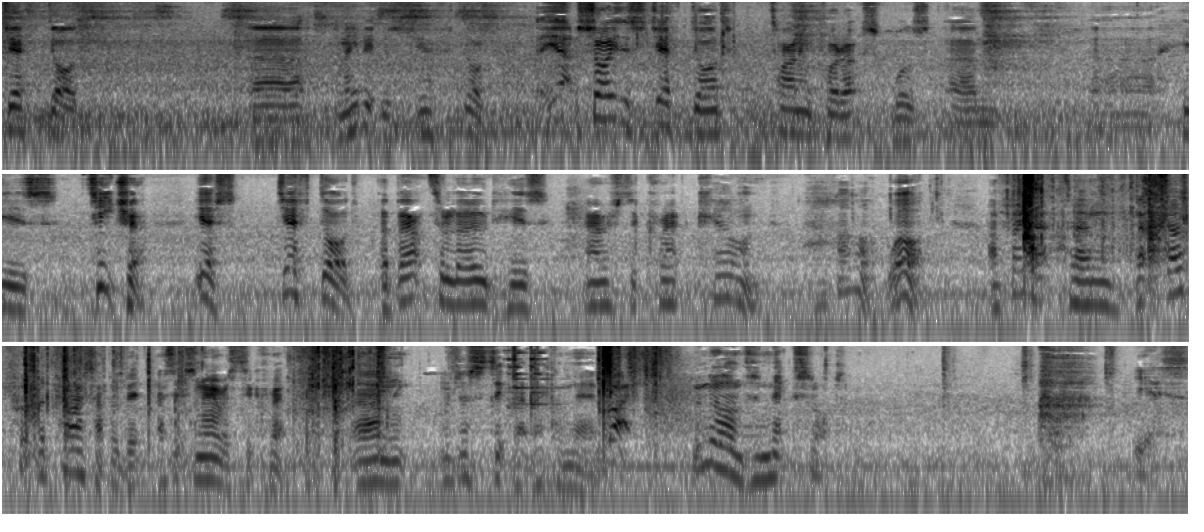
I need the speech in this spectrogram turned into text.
Jeff Dodd. Uh, maybe it was Jeff Dodd. Uh, yeah, sorry, this is Jeff Dodd. Tiling Products was um, uh, his teacher. Yes, Jeff Dodd, about to load his aristocrat kiln. Oh, well, I'm afraid that, um, that does put the price up a bit as it's an aristocrat. Um, we'll just stick that back on there. Right, we move on to the next lot. Yes.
